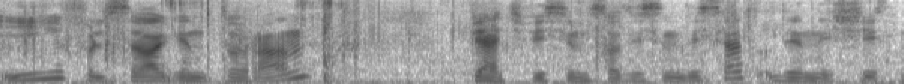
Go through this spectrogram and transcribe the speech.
І Volkswagen Touran 5880, 1,6 у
